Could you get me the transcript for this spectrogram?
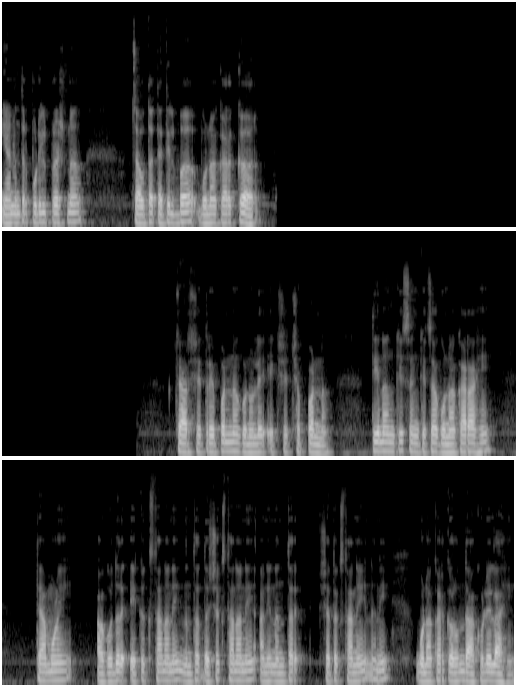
यानंतर पुढील प्रश्न चौथा त्यातील ब गुणाकार कर. चारशे त्रेपन्न गुणिले एकशे छप्पन्न. तीन अंकी संख्येचा गुणाकार आहे. त्यामुळे अगोदर एकक स्थानाने नंतर दशक स्थानाने आणि नंतर शतक स्थानाने गुणाकार करून दाखवलेला आहे.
